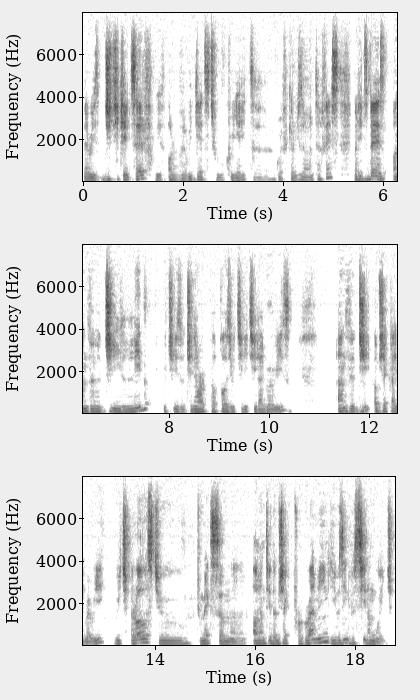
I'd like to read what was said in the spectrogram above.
there is GTK itself with all the widgets to create a graphical user interface, but it's based on the glib, which is a general purpose utility libraries, and the G object library, which allows to, to make some uh, oriented object programming using the C language.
